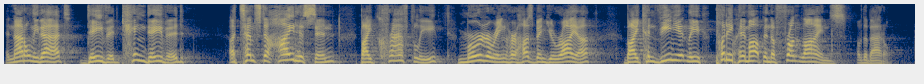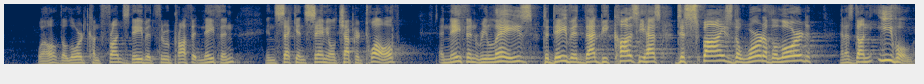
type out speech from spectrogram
And not only that, David, King David, attempts to hide his sin by craftily murdering her husband Uriah by conveniently putting him up in the front lines of the battle. Well, the Lord confronts David through prophet Nathan in 2 Samuel chapter 12. And Nathan relays to David that because he has despised the word of the Lord and has done evil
